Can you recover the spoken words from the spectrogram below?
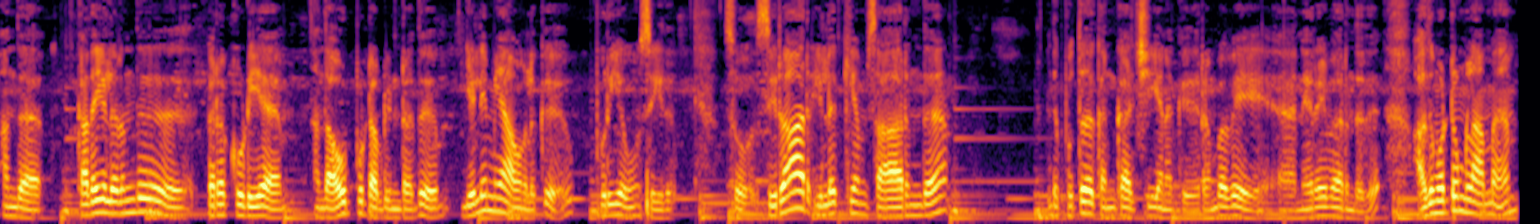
அந்த கதையிலிருந்து பெறக்கூடிய அந்த அவுட்புட் அப்படின்றது எளிமையாக அவங்களுக்கு புரியவும் செய்யுது ஸோ சிறார் இலக்கியம் சார்ந்த இந்த புத்தக கண்காட்சி எனக்கு ரொம்பவே நிறைவாக இருந்தது. அது மட்டும் இல்லாமல்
